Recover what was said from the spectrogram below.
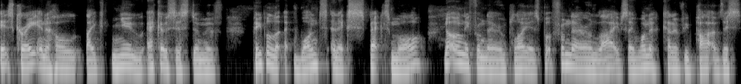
It's creating a whole like new ecosystem of people want and expect more, not only from their employers, but from their own lives. They want to kind of be part of this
